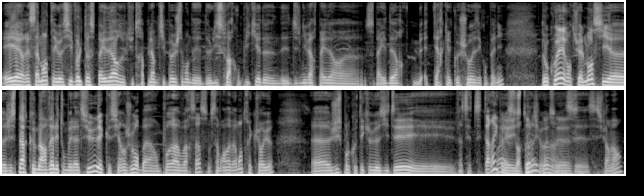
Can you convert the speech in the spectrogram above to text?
Et euh, récemment, tu eu aussi Volt of Spiders où tu te rappelais un petit peu justement de l'histoire compliquée de- des, univers Spider, euh, Spider, Terre quelque chose et compagnie. Donc ouais, éventuellement, si j'espère que Marvel est tombé là-dessus et que si un jour bah, on pourrait avoir ça, ça, ça me rendrait vraiment très curieux. Euh, juste pour le côté curiosité et enfin, c'est taré comme histoire quoi, tu vois, c'est- super marrant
